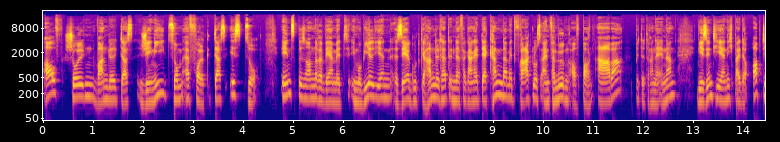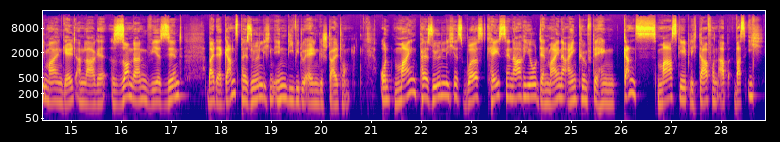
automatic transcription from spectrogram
Auf Schulden wandelt das Genie zum Erfolg. Das ist so. Insbesondere wer mit Immobilien sehr gut gehandelt hat in der Vergangenheit, der kann damit fraglos ein Vermögen aufbauen. Aber bitte daran erinnern, wir sind hier ja nicht bei der optimalen Geldanlage, sondern wir sind bei der ganz persönlichen individuellen Gestaltung. Und mein persönliches Worst-Case-Szenario, denn meine Einkünfte hängen ganz maßgeblich davon ab, was ich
